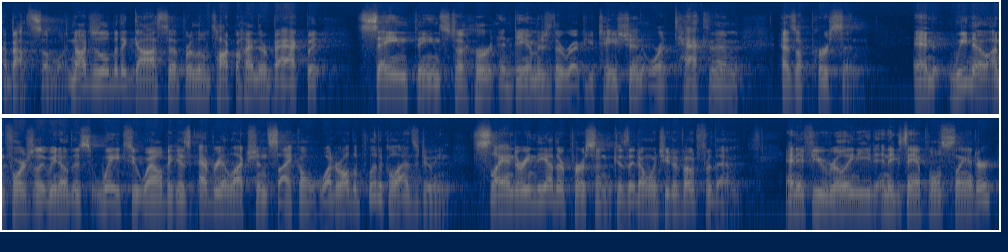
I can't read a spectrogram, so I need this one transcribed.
about someone, not just a little bit of gossip or a little talk behind their back, but saying things to hurt and damage their reputation or attack them as a person. And we know, unfortunately, we know this way too well because every election cycle, what are all the political ads doing? Slandering the other person because they don't want you to vote for them. And if you really need an example of slander,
